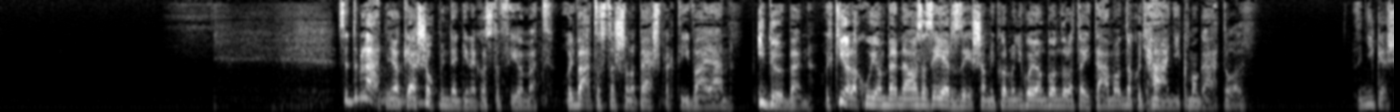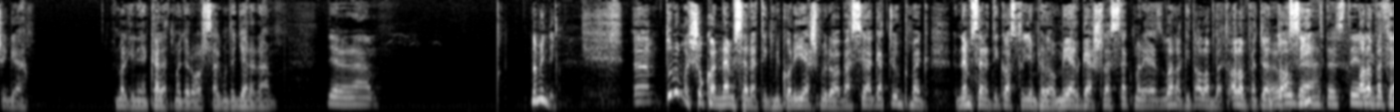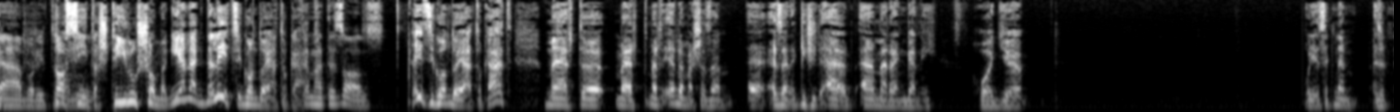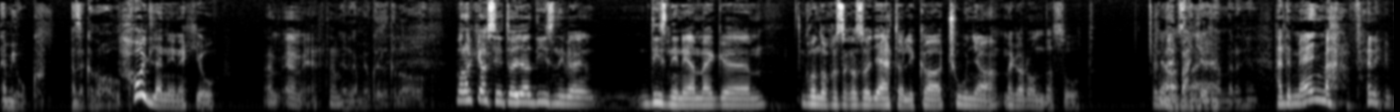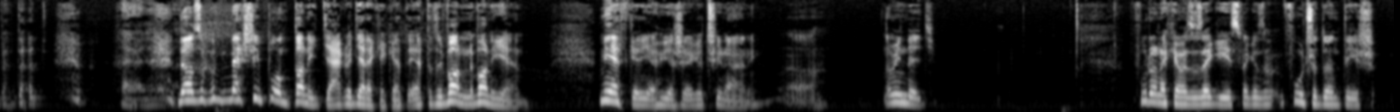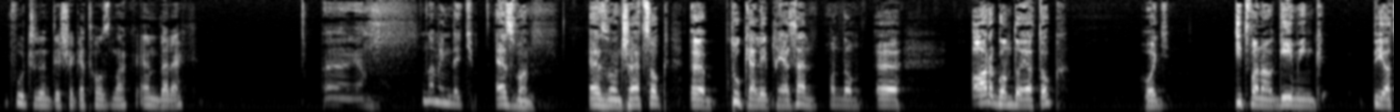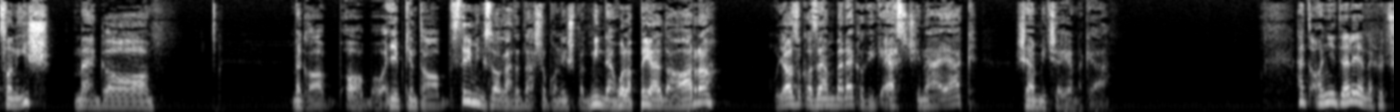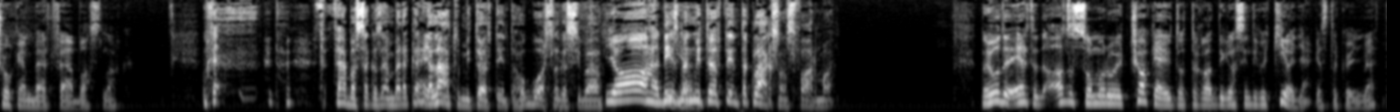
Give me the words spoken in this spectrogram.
Szerintem látnia kell sok mindenkinek azt a filmet, hogy változtasson a perspektíváján, időben, hogy kialakuljon benne az az érzés, amikor mondjuk olyan gondolatai támadnak, hogy hányik magától. Ez egy nyikesige. Megint ilyen Kelet-Magyarország, mint a gyere rám. Gyere rám. Na mindig. Tudom, hogy sokan nem szeretik, mikor ilyesmiről beszélgetünk, meg nem szeretik azt, hogy én például mérges leszek, mert ez van, akit alapvet, alapvetően jó, taszít, hát alapvetően taszít amúgy. a stílusom, meg ilyenek, de létszik gondoljátok át. Nem, hát ez az. Léci gondoljátok át, mert, mert, mert érdemes ezen, e, ezen egy kicsit el, elmerengeni, hogy, hogy ezek nem, ezek nem jók, ezek a dolgok. Hogy lennének jók? Nem, nem értem. Ezek nem jók ezek a dolgok. Valaki azt hitt, hogy a Disney Disneynél meg gondolkoznak az, hogy eltörlik a csúnya meg a ronda szót. Megbántja az embereket. Hát de menj már a fenébe, tehát... De azok a mesé pont tanítják a gyerekeket, érted? Hogy van, van ilyen. Miért kell ilyen hülyeségeket csinálni? Ah. Na mindegy. Fura nekem ez az egész, meg ez a furcsa döntés, furcsa döntéseket hoznak emberek. Igen. Na mindegy, ez van. Ez van, srácok. Túl kell lépni ezen, mondom. Ö, arra gondoljatok, hogy itt van a gaming piacon is, meg a meg a, a, a, egyébként a streaming szolgáltatásokon is, meg mindenhol a példa arra, hogy azok az emberek, akik ezt csinálják, semmit se érnek el. Hát annyit elérnek, hogy sok embert felbasznak. Fe, felbasszák az embereket, de Ennyi. látod, mi történt a Hogwarts Legacy-vel. Ja, hát Nézd igen. meg, mi történt a Clarksons farmmal. Na jó, de érted, az a szomorú, hogy csak eljutottak addig a szintig, hogy kiadják ezt a könyvet.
